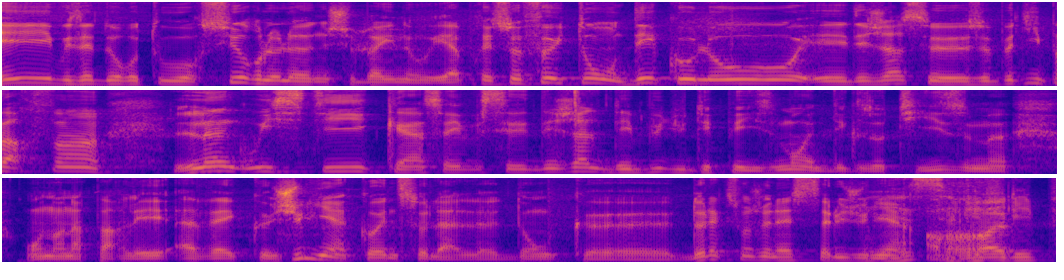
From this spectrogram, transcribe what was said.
Et vous êtes de retour sur le lunch by Et après ce feuilleton d'écolo et déjà ce, petit parfum linguistique, hein, c'est déjà le début du dépaysement et de l'exotisme. On en a parlé avec Julien Cohen-Solal, donc euh, de l'Action Jeunesse. Salut Julien. salut Philippe.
